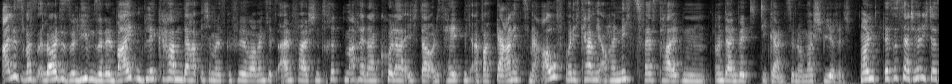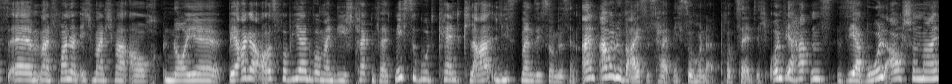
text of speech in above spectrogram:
alles, was Leute so lieben, so den weiten Blick haben, da habe ich immer das Gefühl, boah, wenn ich jetzt einen falschen Tritt mache, dann kuller ich da und es hält mich einfach gar nichts mehr auf und ich kann mich auch an nichts festhalten und dann wird die ganze Nummer schwierig. Und das ist natürlich, dass äh, mein Freund und ich manchmal auch neue Berge ausprobieren, wo man die Strecken vielleicht nicht so gut kennt. Klar liest man sich so ein bisschen ein, aber du weißt es halt nicht so hundertprozentig. Und wir hatten es sehr wohl auch schon mal,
